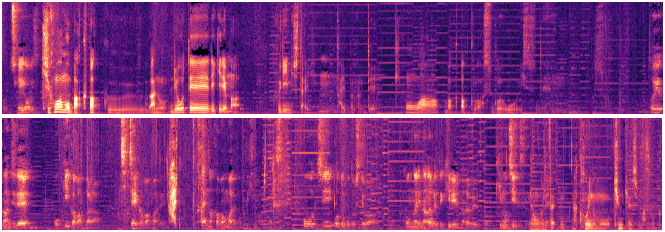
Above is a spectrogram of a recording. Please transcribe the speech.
そっち系が多いですか？基本はもうバックパックあの両手できればフリーにしたいうんタイプなんで基本はバックパックはすごい多いですね。という感じで大きいカバンからちっちゃいカバンまではい。替えのカバンまで持ってきてもらったりしてポーチ男としてはこんなに並べて綺麗に並べると気持ちいいですね。こういうのもうキュンキュンします僕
